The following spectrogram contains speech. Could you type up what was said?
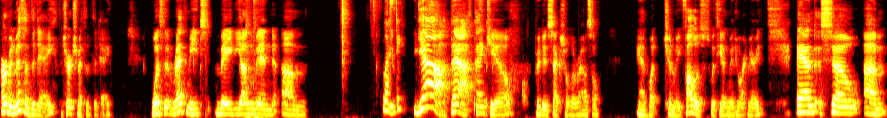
urban myth of the day, the church myth of the day, was that red meat made young men um, lusty. Yeah, that. Thank you. Produce sexual arousal, and what generally follows with young men who aren't married. And so, um,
